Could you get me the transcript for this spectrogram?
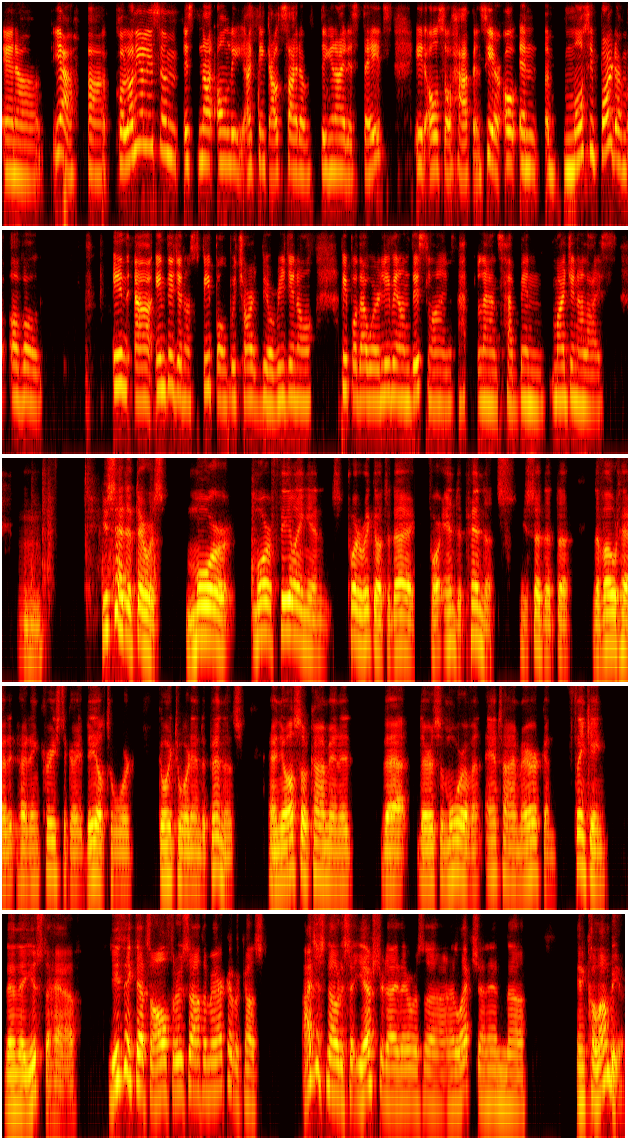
And uh, yeah, uh, colonialism is not only, I think, outside of the United States, it also happens here. Oh, and uh, most important of all, in uh, indigenous people, which are the original people that were living on these lands, lands have been marginalized. Mhm. You said that there was more more feeling in Puerto Rico today for independence. You said that the the vote had had increased a great deal toward going toward independence, and you also commented that there's more of an anti-American thinking than they used to have. Do you think that's all through South America? Because I just noticed that yesterday there was uh, an election in uh, in Colombia,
